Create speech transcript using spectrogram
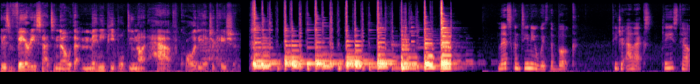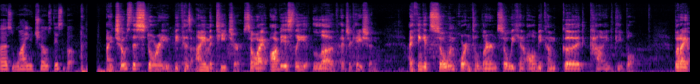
it is very sad to know that many people do not have quality education. Let's continue with the book. Teacher Alex, please tell us why you chose this book. I chose this story because I am a teacher, so I obviously love education. I think it's so important to learn so we can all become good, kind people. But I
